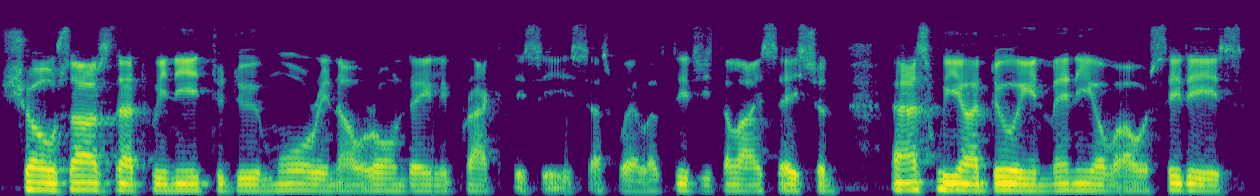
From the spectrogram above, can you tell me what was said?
shows us that we need to do more in our own daily practices as well as digitalization, as we are doing in many of our cities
